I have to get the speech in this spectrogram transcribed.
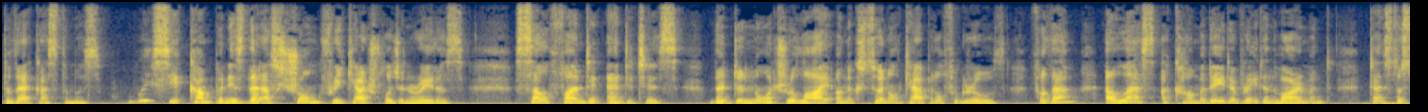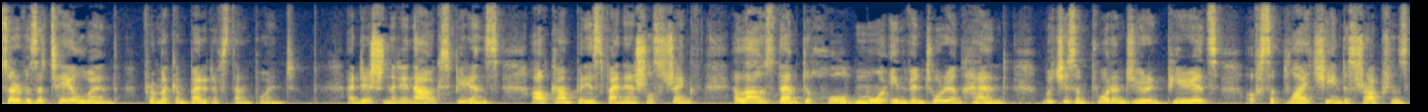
to their customers. We see companies that are strong free cash flow generators, self funding entities that do not rely on external capital for growth. For them, a less accommodative rate environment tends to serve as a tailwind from a competitive standpoint. Additionally, in our experience, our company's financial strength allows them to hold more inventory on hand, which is important during periods of supply chain disruptions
